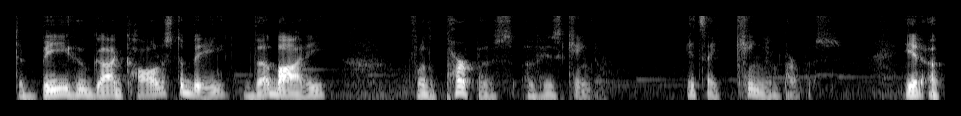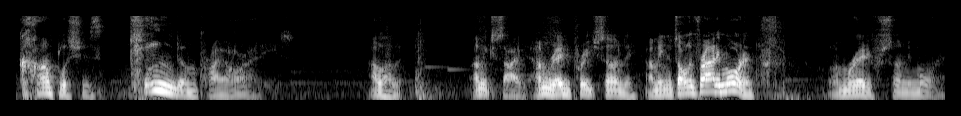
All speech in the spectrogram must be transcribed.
To be who God called us to be, the body, for the purpose of His kingdom. It's a kingdom purpose. It accomplishes kingdom priorities. I love it. I'm excited. I'm ready to preach Sunday. I mean, it's only Friday morning. I'm ready for Sunday morning.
